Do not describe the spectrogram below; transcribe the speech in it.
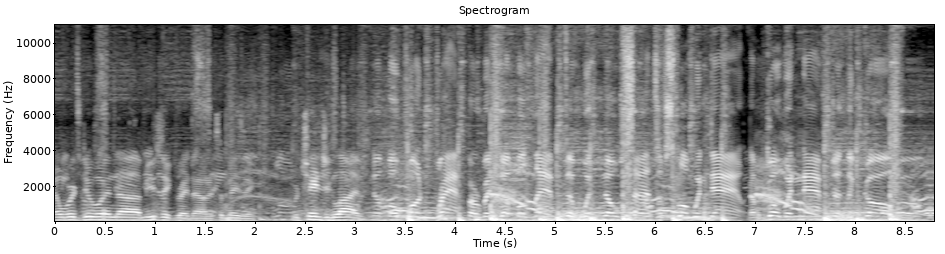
And we're doing uh, music right now, and it's amazing. We're changing lives. Number one rapper, a double laughter with no signs of slowing down. I'm going after the gold.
